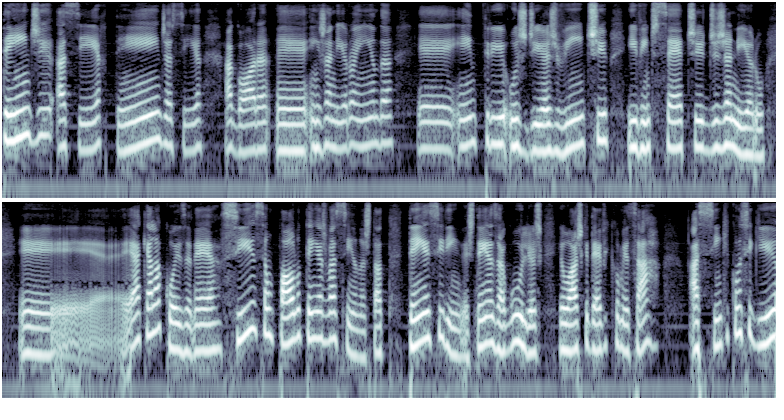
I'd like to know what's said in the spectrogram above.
tende a ser, tende a ser agora é, em janeiro ainda. É, entre os dias 20 e 27 de janeiro. É, é aquela coisa, né? Se São Paulo tem as vacinas, tá? tem as seringas, tem as agulhas, eu acho que deve começar assim que conseguir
